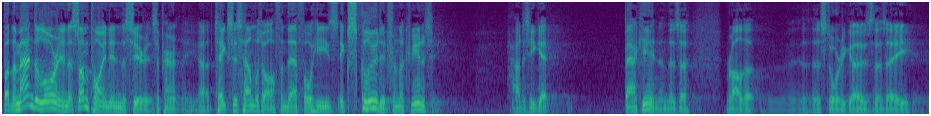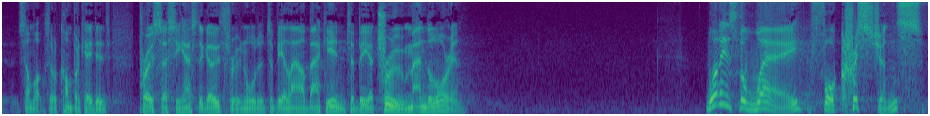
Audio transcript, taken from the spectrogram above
But the Mandalorian, at some point in the series, apparently, uh, takes his helmet off and therefore he's excluded from the community. How does he get back in? And there's a rather the story goes, there's a somewhat sort of complicated process he has to go through in order to be allowed back in to be a true Mandalorian. What is the way for Christians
